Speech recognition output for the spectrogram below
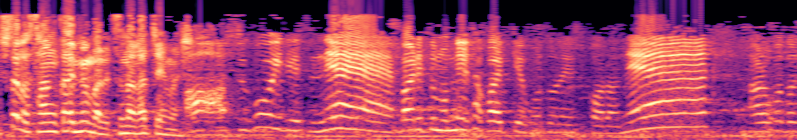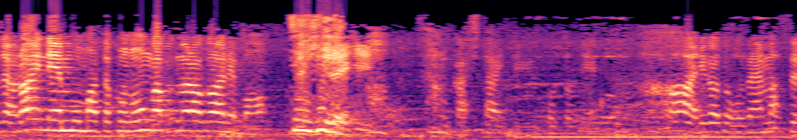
そしたら3回目まで繋がっちゃいました。ああ、すごいですね。倍率もね、高いっていうことですからね。なるほど。じゃあ来年もまたこの音楽村があれば、ぜひ。ぜひ。あ参加したいということで。あーありがとうございます。じ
